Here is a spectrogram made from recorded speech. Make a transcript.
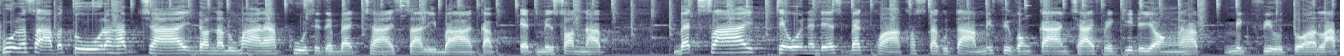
ผู้รักษาประตูนะครับใช้ดอนนารุมานะครับ คู่เซเตแบ็กใช้ซาลิบากับเอ็ดเมซอนนะครับแบ็กซ้ายเทโอนเดสแบ็กขวาคอสตาคุตามิดฟิลด์กองกลางใช้เฟรกกี้เดยองนะครับมิดฟิลด์ตัวรับ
